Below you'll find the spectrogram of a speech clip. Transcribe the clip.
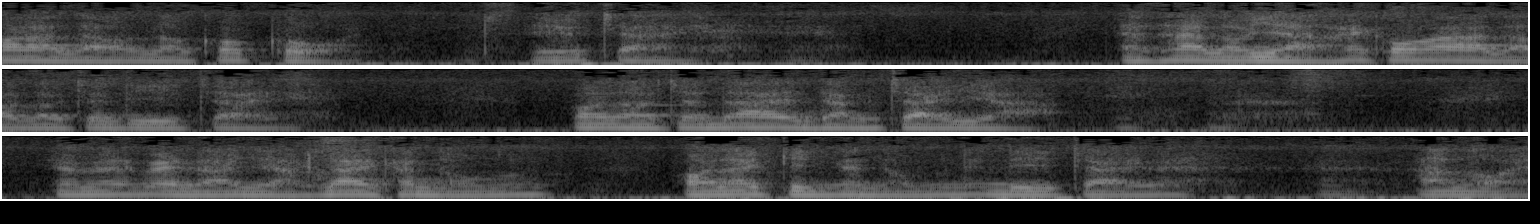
ว่าเราเราก็โกรธเสียใจ แต่ถ้าเราอยากให้เขาว่าเราเราจะดีใจ เพราะเราจะได้ดังใจอยากใช่ไหมเวลาอยากได้ขนม พอได้กินขนมดีใจไหมอร่อย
